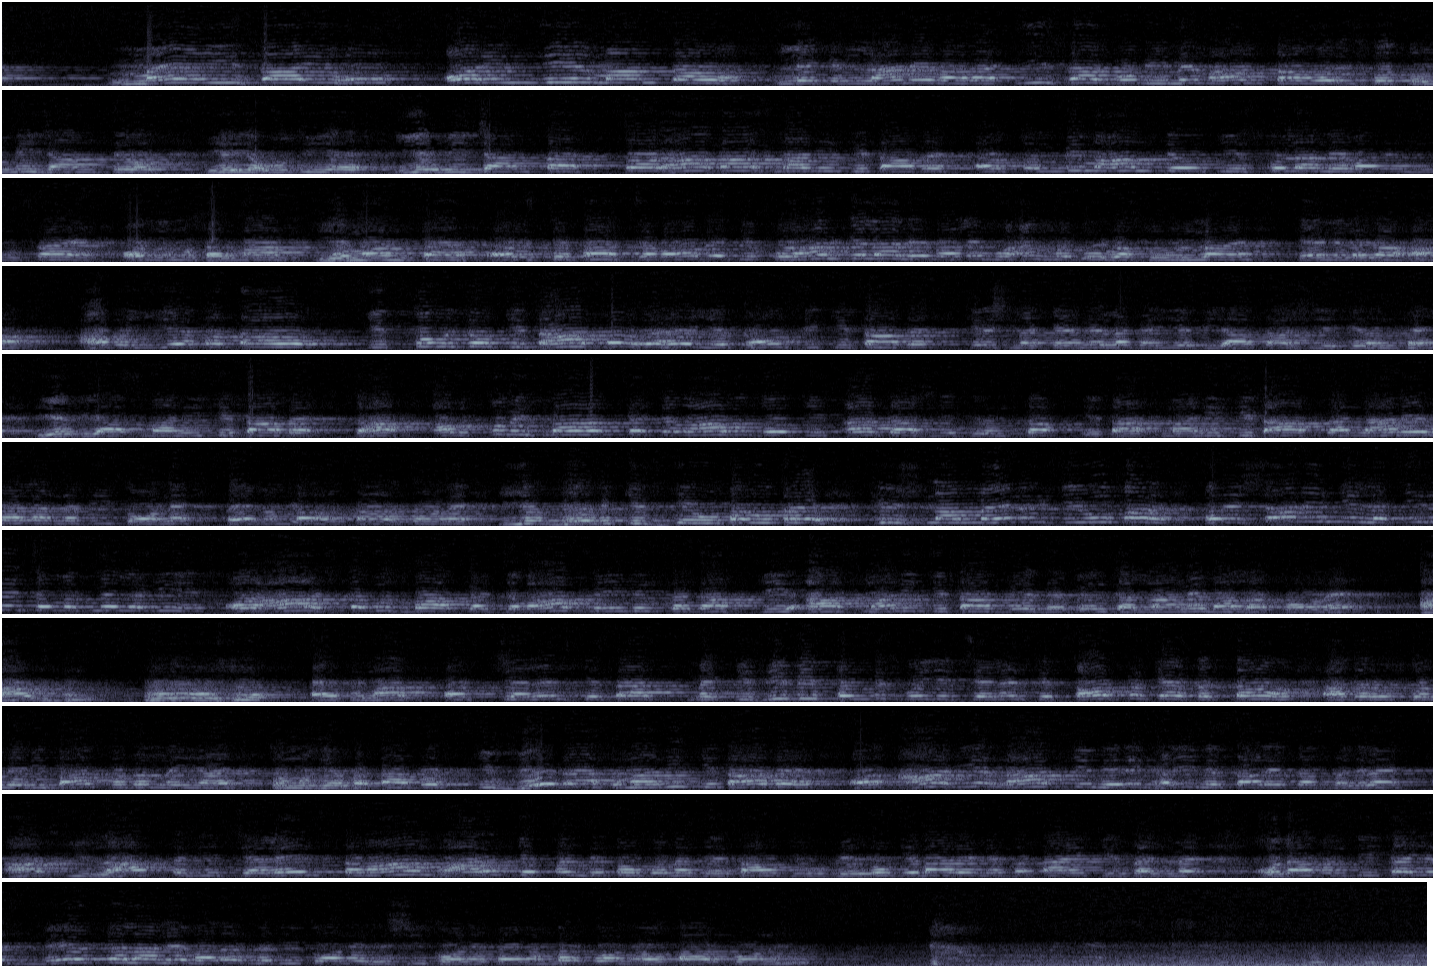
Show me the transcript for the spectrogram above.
میں عیسائی ہوں اور انجیل مانتا ہوں، لیکن لانے والا عیسا کو بھی میں مانتا ہوں اور اس کو تم بھی جانتے ہو۔ یہ یہودی ہے، یہ بھی جانتا ہے تو رات آسمانی کتاب ہے، اور تم بھی مانتے ہو کہ اس کو لانے والے موسا ہے اور یہ مسلمان یہ مانتا ہے، اور اس کے پاس جواب ہے کہ قرآن کے لانے والے محمد رسول اللہ ہے کہنے لگا ہاں اب یہ بتاؤ کہ تم جو کتاب پڑھ رہے یہ کون سی کتاب ہے؟ کرشن کہنے لگا، یہ بھی آکاش، یہ گرنتھ ہے، یہ بھی آسمانی کتاب ہے۔ کہا، اب تم اس بات کا جواب دو کہ آکاش گرنتھ کا یہ آسمانی کتاب کا لانے والا نبی کون ہے؟ پیغمبر اوتار کون ہے؟ یہ وید کس کے اوپر اترے؟ کرشنا مینن کے اوپر پریشانی کی لکیریں چمکنے لگی اور آج تک اس بات کا جواب نہیں مل سکا کہ آسمانی کتاب وید ہے تو ان کا لانے والا کون ہے؟ آج بھی پورے اصول اعتماد اور چیلنج کے ساتھ میں کسی بھی پنڈت کو یہ چیلنج کے طور پر کہہ سکتا ہوں، اگر اس کو میری بات پسند نہیں آئے تو مجھے بتا دے کہ وید آسمانی کتاب ہے اور آج یہ رات کے میری گھڑی میں ساڑھے دس بج رہے ہیں۔ آج کی رات تک یہ چیلنج تمام بھارت کے پنڈتوں کو میں دیتا ہوں کہ وہ ویدوں کے بارے میں بتائیں کہ سج میں خدا بندی کا یہ وید چلانے والا نبی کون ہے، رشی کون ہے، پیغمبر کون ہے، اوتار کون ہے؟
